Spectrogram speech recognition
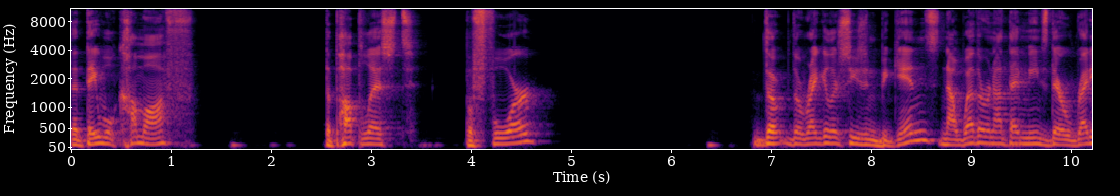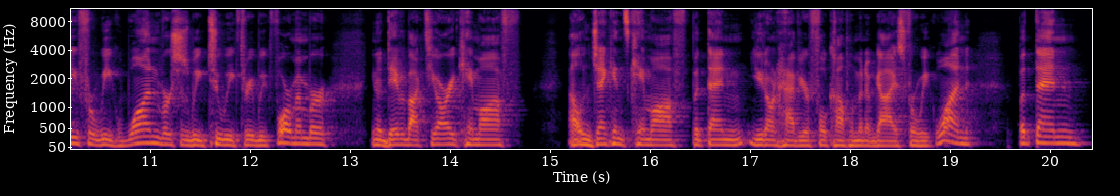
that they will come off the pup list before the, the regular season begins. Now, whether or not that means they're ready for week one versus week two, week three, week four, remember, you know, David Bakhtiari came off, Elgton Jenkins came off, but then you don't have your full complement of guys for week one. But then,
